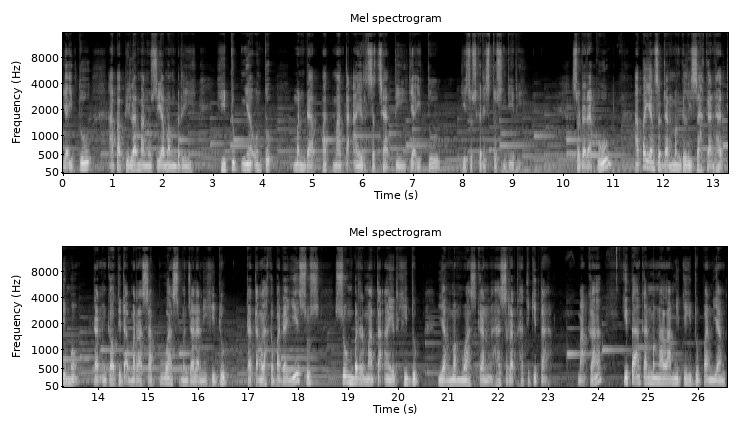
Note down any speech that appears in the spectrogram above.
yaitu apabila manusia memberi hidupnya untuk mendapat mata air sejati yaitu Yesus Kristus sendiri. Saudaraku, apa yang sedang menggelisahkan hatimu? Dan engkau tidak merasa puas menjalani hidup, datanglah kepada Yesus, sumber mata air hidup yang memuaskan hasrat hati kita. Maka kita akan mengalami kehidupan yang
